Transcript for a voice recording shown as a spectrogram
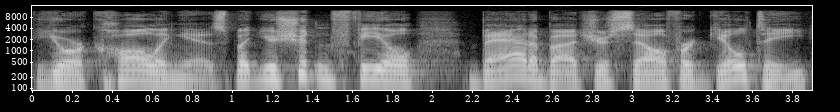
your calling is. But you shouldn't feel bad about yourself or guilty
